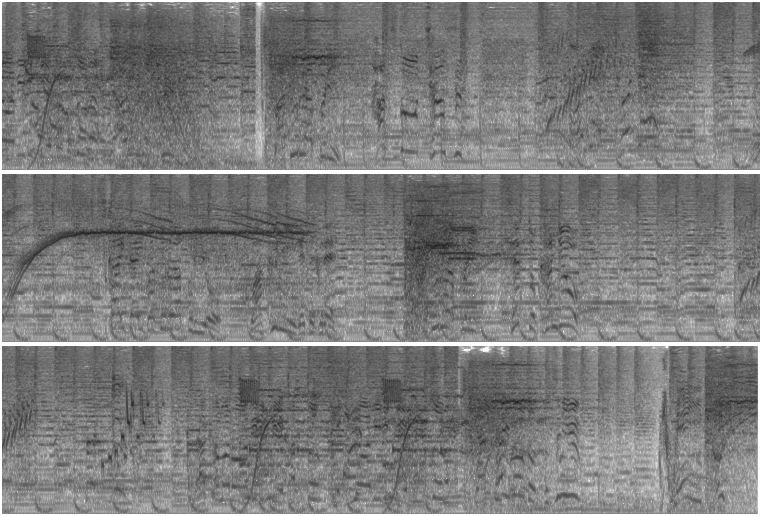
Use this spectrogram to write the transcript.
のアビリティ発動だラウンド2バトルアプリ発動チャンス。使いたいバトルアプリを枠に入れてくれ。バトルアプリセット完了。突入。メインよし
